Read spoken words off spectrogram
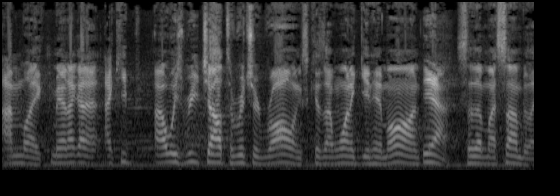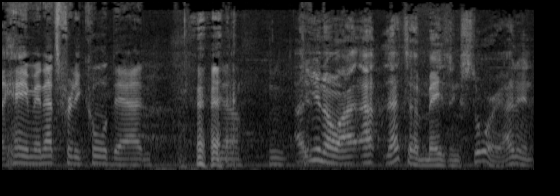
I'm like, man, I gotta. I keep. I always reach out to Richard Rawlings because I want to get him on. Yeah. So that my son be like, hey, man, that's pretty cool, Dad. You know. Uh, you know, I, I, that's an amazing story. I didn't.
